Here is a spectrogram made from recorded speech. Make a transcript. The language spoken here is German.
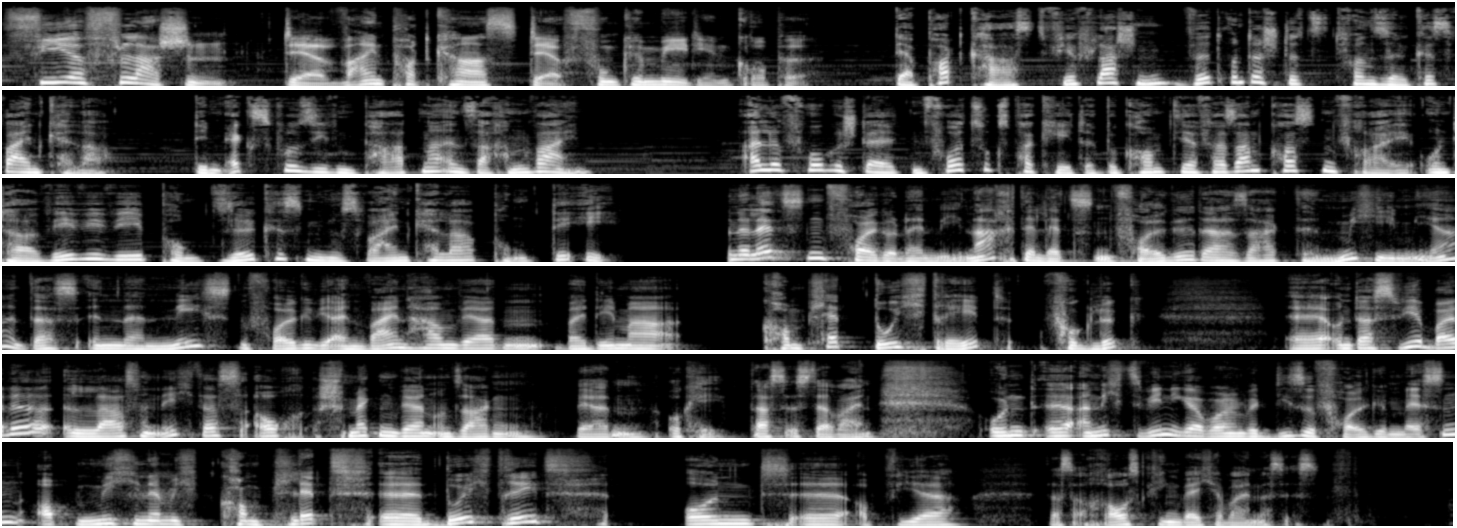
Vier Flaschen, der Weinpodcast der Funke Mediengruppe. Der Podcast Vier Flaschen wird unterstützt von Silkes Weinkeller, dem exklusiven Partner in Sachen Wein. Alle vorgestellten Vorzugspakete bekommt ihr versandkostenfrei unter www.silkes-weinkeller.de. In der letzten Folge oder nach der letzten Folge, da sagte Michi mir, dass in der nächsten Folge wir einen Wein haben werden, bei dem er komplett durchdreht vor Glück. Äh, und dass wir beide, Lars und ich, das auch schmecken werden und sagen werden, okay, das ist der Wein. Und äh, an nichts weniger wollen wir diese Folge messen, ob Michi nämlich komplett äh, durchdreht und äh, ob wir das auch rauskriegen, welcher Wein das ist.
